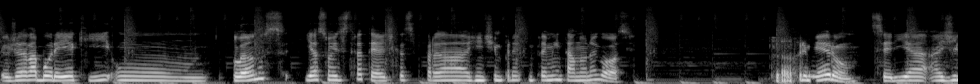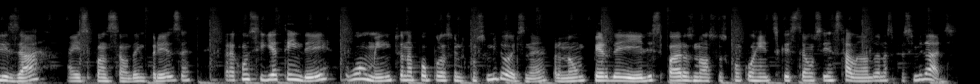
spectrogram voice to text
eu já elaborei aqui um planos e ações estratégicas para a gente implementar no negócio. O primeiro seria agilizar a expansão da empresa para conseguir atender o aumento na população de consumidores, né? Para não perder eles para os nossos concorrentes que estão se instalando nas proximidades.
